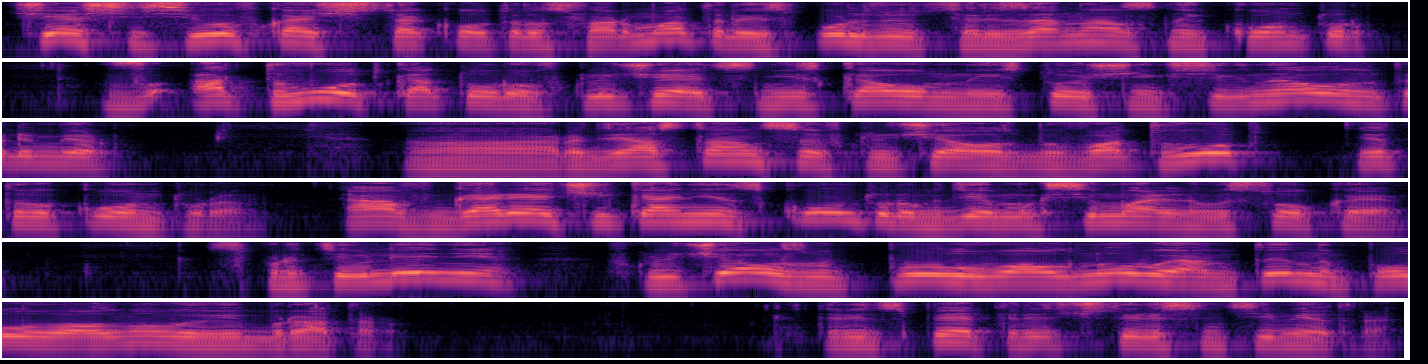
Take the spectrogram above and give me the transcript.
Чаще всего в качестве такого трансформатора используется резонансный контур, в отвод которого включается низкоомный источник сигнала, например, а, радиостанция включалась бы в отвод этого контура. А в горячий конец контура, где максимально высокая сопротивления включалась бы полуволновая антенна, полуволновый вибратор 35-34 сантиметра.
